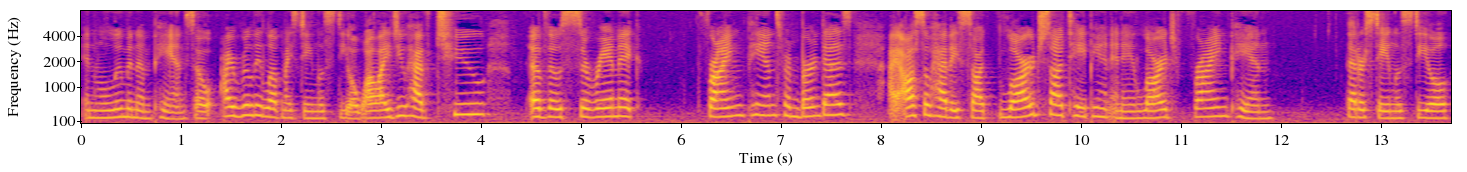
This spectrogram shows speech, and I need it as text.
in an aluminum pan. So i really love my stainless steel. While i do have two of those ceramic frying pans from Berndes i also have a sa- large saute pan and a large frying pan that are stainless steel.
